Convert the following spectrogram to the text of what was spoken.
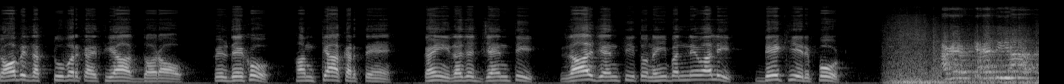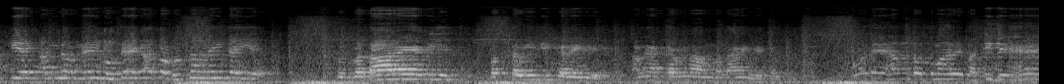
24 अक्टूबर का इतिहास दोहराओ। फिर देखो हम क्या करते हैं। कहीं रजत जयंती लाल जयंती तो नहीं बनने वाली देखिए रिपोर्ट। अगर कह दिया कि एक अंदर नहीं घुसेगा तो घुसना नहीं चाहिए। कुछ बता रहे हैं कि बदतमीजी करेंगे। हमें करना हम बताएँगे कल। बोले हम तो तुम्हारे भतीजे हैं।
